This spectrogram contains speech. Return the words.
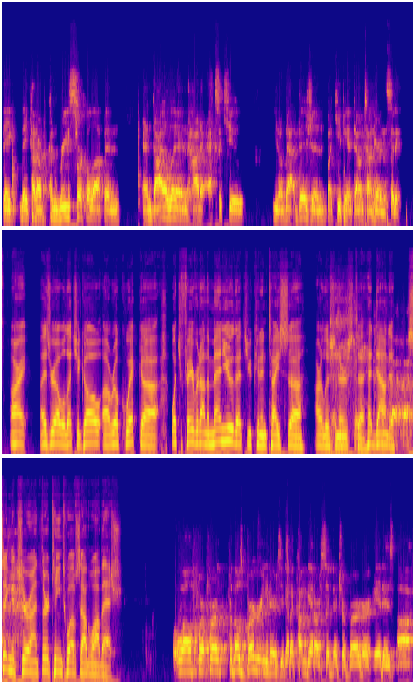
they they kind of can recircle up and and dial in how to execute you know that vision but keeping it downtown here in the city all right Israel, we'll let you go uh, real quick. Uh, what's your favorite on the menu that you can entice uh, our listeners to head down to Signature on 1312 South Wabash? Well, for, for, for those burger eaters, you got to come get our signature burger. It is off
